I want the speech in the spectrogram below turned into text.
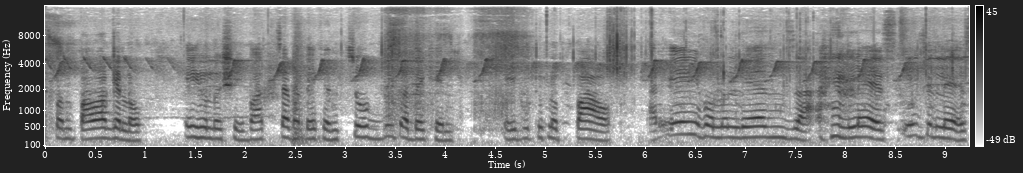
এখন পাওয়া গেল। এই হলো সেই বাচ্চাটা দেখেন চোখ দুটা দেখেন। এই দুটো হলো পাও। আর এই হলো লেঞ্জা লেস, এই যে লেস,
